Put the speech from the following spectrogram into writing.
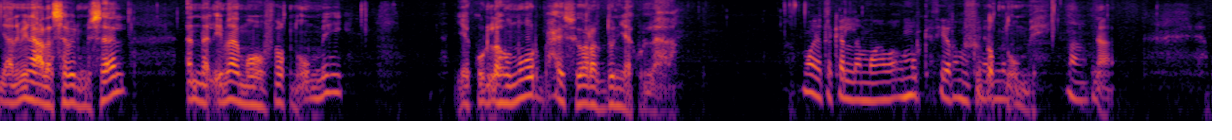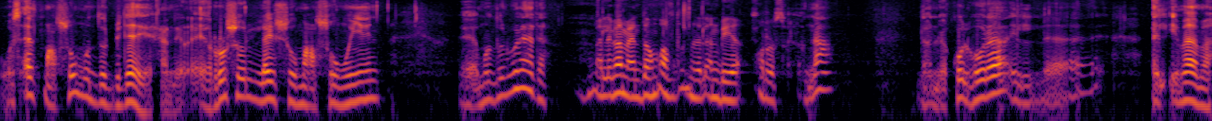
يعني منها على سبيل المثال أن الإمام وهو في بطن أمه يكون له نور بحيث يرى الدنيا كلها. ويتكلم وأمور كثيرة في ممكن بطن يعمل أمه. نعم. نعم. وسألة معصوم منذ البداية يعني الرسل ليسوا معصومين آه، منذ الولادة. الإمام عندهم أفضل من الأنبياء والرسل. نعم. لأنه يقول هنا الإمامة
